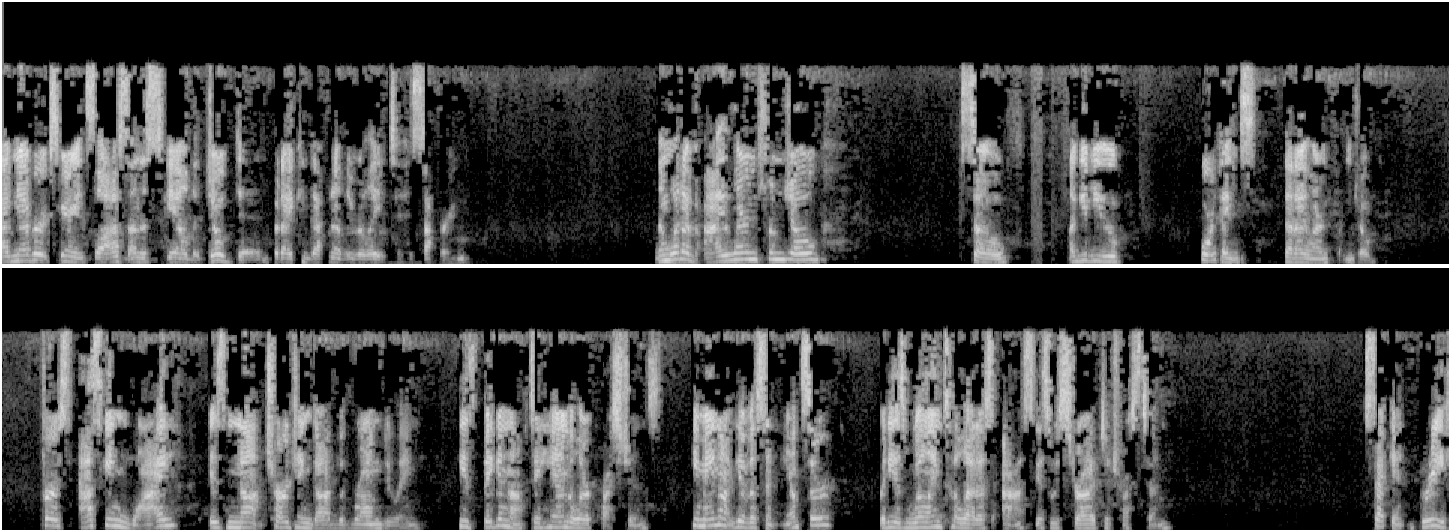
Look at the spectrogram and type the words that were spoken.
I've never experienced loss on the scale that Job did, but I can definitely relate to his suffering. And what have I learned from Job? So I'll give you four things that I learned from Job. First, asking why is not charging God with wrongdoing. He's big enough to handle our questions. He may not give us an answer, but he is willing to let us ask as we strive to trust him. Second, grief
